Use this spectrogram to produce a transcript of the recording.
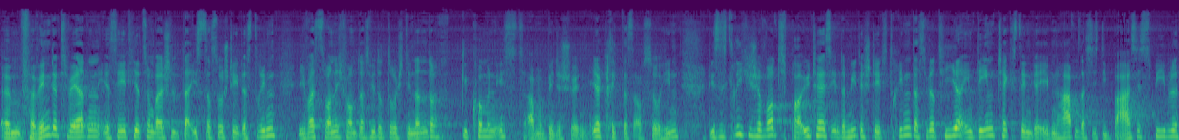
ähm, verwendet werden. Ihr seht hier zum Beispiel, da ist das so, steht das drin. Ich weiß zwar nicht, warum das wieder durcheinander gekommen ist, aber bitteschön, ihr kriegt das auch so hin. Dieses griechische Wort Praütes in der Mitte steht drin, das wird hier in dem Text, den wir eben haben, das ist die Basisbibel,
